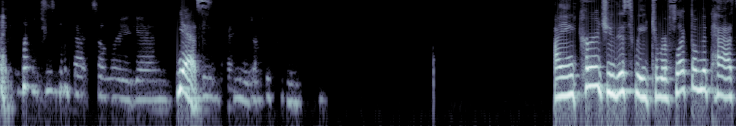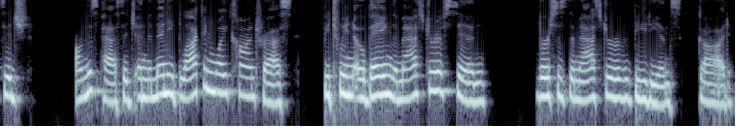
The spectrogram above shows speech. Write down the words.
That summary again? Yes. I encourage you this week to reflect on the passage, on this passage, and the many black and white contrasts between obeying the master of sin versus the master of obedience, God.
